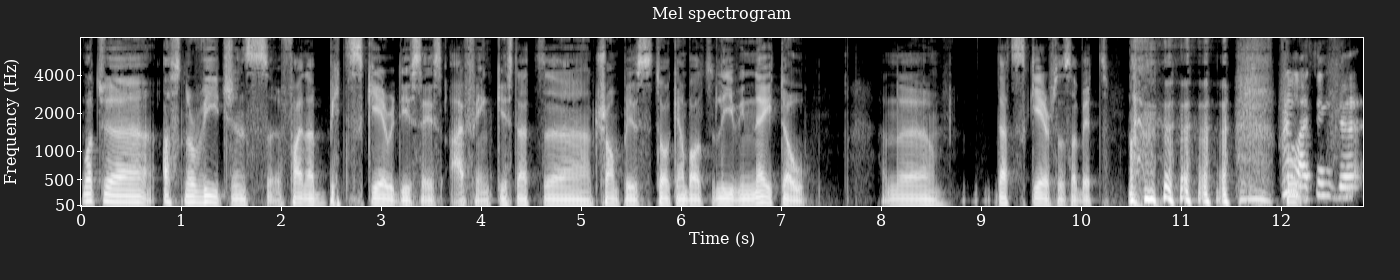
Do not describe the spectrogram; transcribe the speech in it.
What uh, us Norwegians find a bit scary these days, I think, is that uh, Trump is talking about leaving NATO, and uh, that scares us a bit. well, I think that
